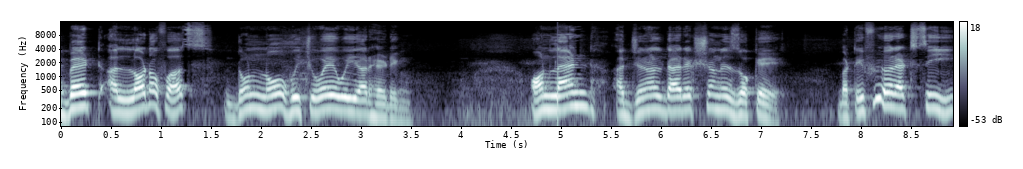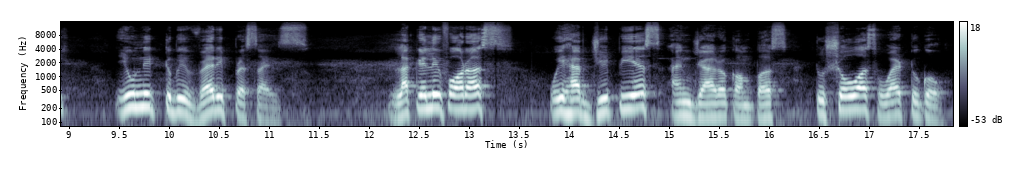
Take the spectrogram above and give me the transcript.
bet a lot of us don't know which way we are heading. On land, a general direction is okay, but if you are at sea, you need to be very precise. Luckily for us, we have GPS and gyro compass to show us where to go.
